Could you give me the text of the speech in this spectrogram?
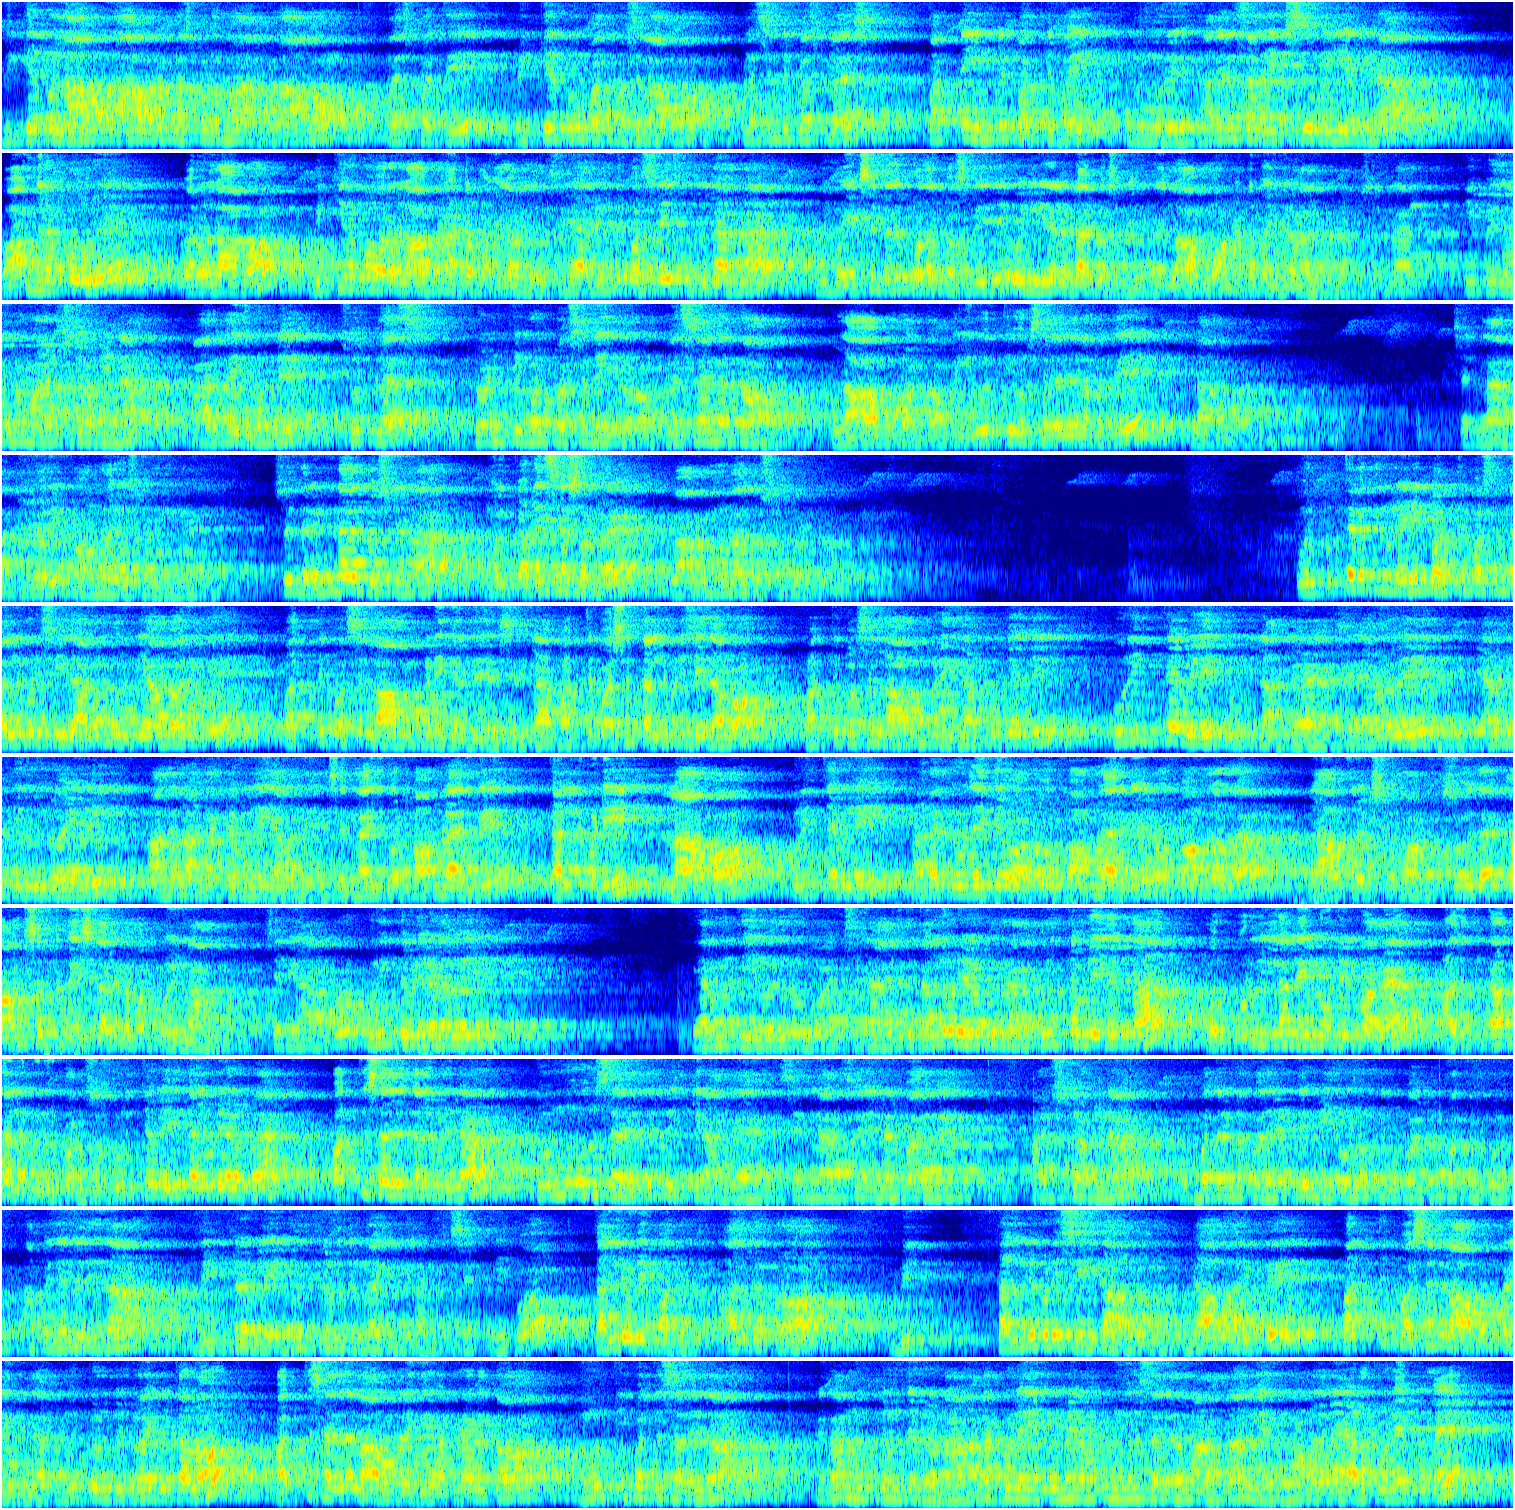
விற்கிறப்ப லாபம் லாபம்னா ப்ளஸ் போடுமா அப்போ லாபம் ப்ளஸ் பத்து. விற்கிறப்போ பத்து பர்சன்ட் லாபம். ப்ளஸ் இன்ட்டு ப்ளஸ் ப்ளஸ் பத்து இன்ட்டு பத்து பை நூறு. அது சார் எக்ஸ் ஒய் அப்படின்னா வாங்குறப்போ ஒரு வர லாபம் விற்கிறப்போ வர லாபம் நட்டமாக இதாக சரியா? ரெண்டு பர்சன்டேஜ் கொடுத்துட்டாங்கன்னா இப்போ எக்ஸ்ன்றது முதல் பர்சன்டேஜ் ஒய் ரெண்டாவது பர்சன்டேஜ் அது லாபம் நட்டமாக இதுவாக இருக்கலாம் சரிங்களா? இப்போ இதெல்லாம் நம்ம அடிச்சிட்டோம் அப்படின்னா பாருங்கள் இது ஒன்று so plus twenty one percentage வரும் ப்ளஸ்னா என்ன அர்த்தம்? லாபம்னு அர்த்தம். அப்போ இருபத்தி ஒரு சதவீதம் நமக்கு லாபம். சரிங்களா? இந்த மாதிரி ஃபார்முலா யூஸ் பண்ணிக்கோங்க. ஸோ இந்த ரெண்டாவது கொஸ்டின்னா உங்களுக்கு கடைசியாக சொல்கிறேன் வாங்க மூணாவது கொஸ்டின் போயிடலாம். ஒரு புத்தகத்தின் விலையை பத்து பர்சன்ட் தள்ளுபடி செய்தாலும் ஒரு வியாபாரிக்கு பத்து பர்சன்ட் லாபம் கிடைக்கிறது. சரிங்களா? பத்து பர்சன்ட் தள்ளுபடி செய்தாலும் பத்து பர்சன்ட் லாபம் கிடைக்குது. புத்தகத்தில் குறித்த விலை கொடுத்துட்டாங்க. சரி எவ்வளவு இரநூத்தி இருபது ரூபாயில் அதன் அடக்க விலை ஆகுது சரிங்களா? இதுக்கு ஒரு ஃபார்முலா இருக்குது தள்ளுபடி லாபம் குறித்த விலை அடக்க விலைக்கு வர ஒரு ஃபார்முலா இருக்குது நம்ம ஃபார்முலாவில் ஞாபகத்தில் வச்சுக்க மாட்டோம். ஸோ இதை கான்செப்ட் பேஸ்டாகவே நம்ம போயிடலாம். சரிங்களா அப்போ குறித்த விலை அளவு இரநூத்தி எழுபது ரூபாய். சரியா? இதுக்கு தள்ளுபடி எவ்வளோ கொடுக்குறாங்க? குறித்த விலையிலன்னா ஒரு பொருள்லாம் லேபிள் ஒட்டியிருப்பாங்க. அதுக்கு தான் தள்ளுபடி கொடுப்பாங்க. ஸோ குறித்த விலைக்கு தள்ளுபடி எவ்வளோ பத்து சதவீதம் தள்ளுபடினா தொண்ணூறு சதவீதத்துக்கு விற்கிறாங்க சரிங்களா? ஸோ என்னென்னு பாருங்கள் அடிச்சிட்டோம் அப்படின்னா ஒன்பத்தி ரெண்டு பதினெட்டு மீதி ஒன்று ஒன்று பதினொன்று பத்தொம்போது அப்போ இது என்ன இதுதான் விற்ற விலை. நூற்றி தொண்ணூற்றி ரூபாய்க்கு விற்கிறாங்க. சரி இப்போது தள்ளுபடியை பார்த்தாச்சு அதுக்கப்புறம் வித் தள்ளுபடி செய்தாலும் வியாபாரிக்கு பத்து பர்சன்ட் லாபம் கிடைக்குது அப்போ நூற்றி தொண்ணூற்றி ரூபாய்க்கு விற்றாலும் பத்து சதவீதம் லாபம் கிடைக்குது. அப்படின்னா அர்த்தம்? நூற்றி பத்து சதவீதம் தான் நூற்றி தொண்ணூற்றி ரூபா. அடக்குவிலை எப்பவுமே நமக்கு நூறு சதவீதமாக தான் இருக்கும். ஆமாம் தானே? அடக்குவிலை எப்பவுமே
